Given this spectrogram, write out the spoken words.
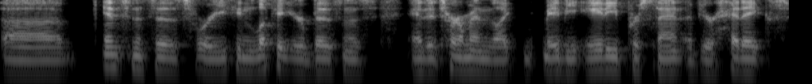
uh, instances where you can look at your business and determine like maybe 80% of your headaches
